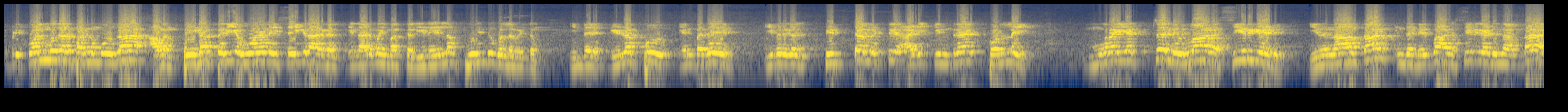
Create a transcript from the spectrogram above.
இப்படி கொள்முதல் பண்ணும்போதுதான் அவன் மிகப்பெரிய ஊழலை செய்கிறார்கள். என் அருமை மக்கள் இதையெல்லாம் புரிந்து கொள்ள வேண்டும். இந்த இழப்பு என்பது இவர்கள் திட்டமிட்டு அடிக்கின்ற கொள்ளை முறையற்ற நிர்வாக சீர்கேடு. இதனால் தான் இந்த நிர்வாக சீர்கேடினால் தான்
